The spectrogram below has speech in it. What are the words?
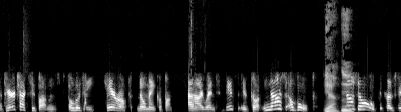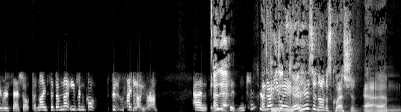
a pair of tracksuit bottoms, a hoodie, hair up, no makeup on, and I went, "This is got not a hope, Yeah. Mm. not a hope," because we were set up, and I said, "I'm not even going to put a eyeliner on," and he And, uh, didn't care. And are He you, didn't care. here's an honest question. Um,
